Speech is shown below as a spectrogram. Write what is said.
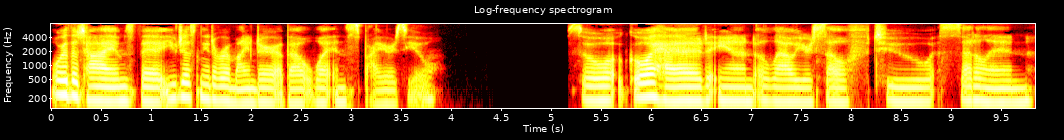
or the times that you just need a reminder about what inspires you. So go ahead and allow yourself to settle in,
